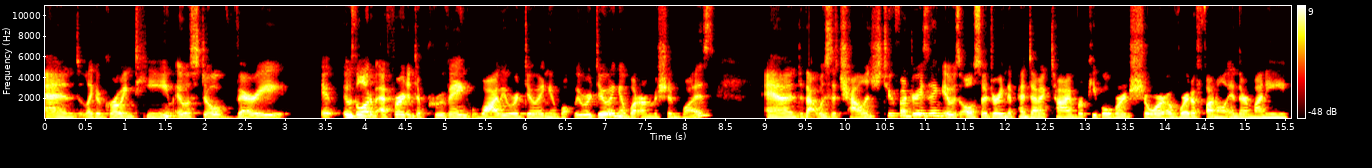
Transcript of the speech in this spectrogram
and like a growing team, it was still very it, it was a lot of effort into proving why we were doing and what we were doing and what our mission was. And that was a challenge to fundraising. It was also during the pandemic time where people weren't sure of where to funnel in their money.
